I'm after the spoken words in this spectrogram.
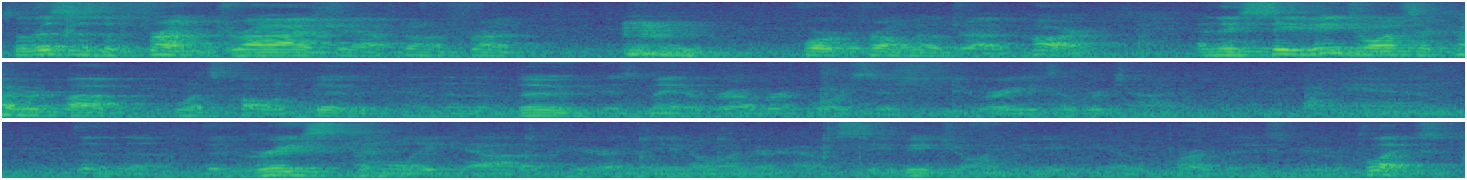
So this is the front drive shaft on a front, front-wheel drive car. And these CV joints are covered by what's called a boot, and then the boot is made of rubber, of course, it degrades over time. And then the, the grease can leak out of here, and then you no longer have a CV joint, you need, you have a part that needs to be replaced.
